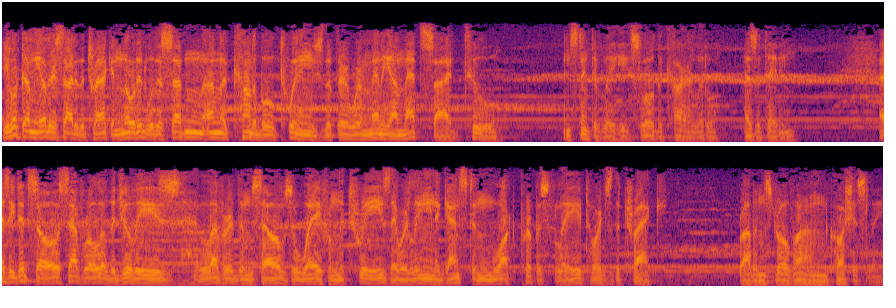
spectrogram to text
He looked on the other side of the track and noted with a sudden, unaccountable twinge that there were many on that side, too. Instinctively, he slowed the car a little, hesitating. As he did so, several of the juvies levered themselves away from the trees they were leaning against and walked purposefully towards the track. Robbins drove on cautiously.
